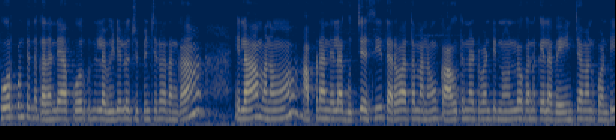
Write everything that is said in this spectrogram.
ఫోర్క్ ఉంటుంది కదండి ఆ ఫోర్క్ని ఇలా వీడియోలో చూపించిన విధంగా ఇలా మనము అప్పడాన్ని ఇలా గుచ్చేసి తర్వాత మనం కాగుతున్నటువంటి నూనెలో కనుక ఇలా వేయించామనుకోండి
